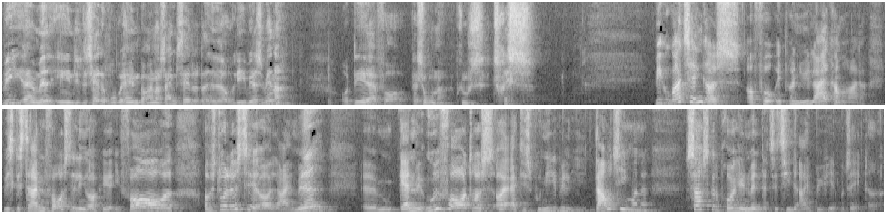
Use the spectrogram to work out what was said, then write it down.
vi er med i en lille teatergruppe herinde på Randers Teater, der hedder Olivias Venner. Og det er for personer plus 60. Vi kunne godt tænke os at få et par nye legekammerater. Vi skal starte en forestilling op her i foråret, og hvis du har lyst til at lege med, øhm, gerne vil udfordres og er disponibel i dagtimerne, så skal du prøve at henvende dig til Tine Ejby her på teateret.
